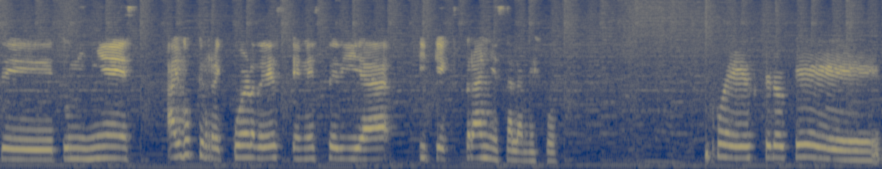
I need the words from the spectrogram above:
de tu niñez? Algo que recuerdes en este día y que extrañes a la mejor. Pues creo que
